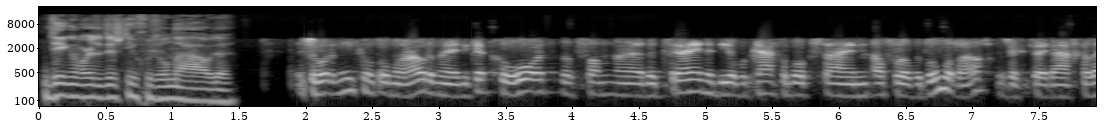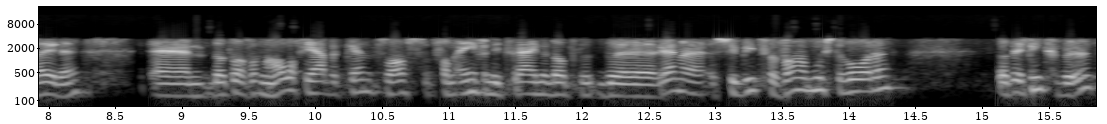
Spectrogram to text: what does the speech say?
Dingen worden dus niet goed onderhouden. Ze worden niet goed onderhouden. En ik heb gehoord dat van eh, de treinen die op elkaar gebotst zijn afgelopen donderdag, dus echt twee dagen geleden, en dat al een half jaar bekend was van een van die treinen dat de remmen subiet vervangen moesten worden. Dat is niet gebeurd.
